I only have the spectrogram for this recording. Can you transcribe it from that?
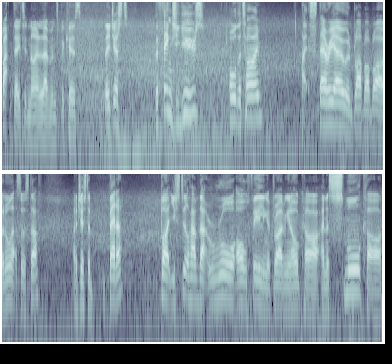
backdated 911s because they just, the things you use all the time, like stereo and blah, blah, blah, and all that sort of stuff, are just a better. But you still have that raw old feeling of driving an old car and a small car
